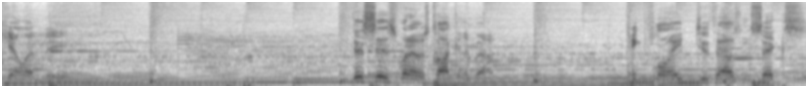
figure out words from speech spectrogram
Killing me. This is what I was talking about. Pink Floyd, 2006.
